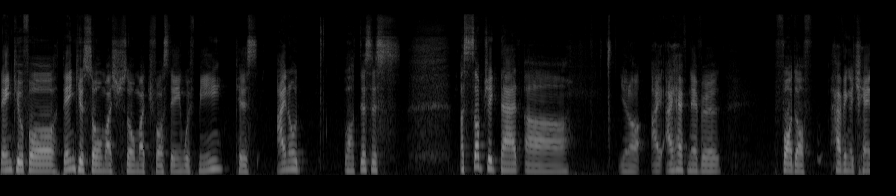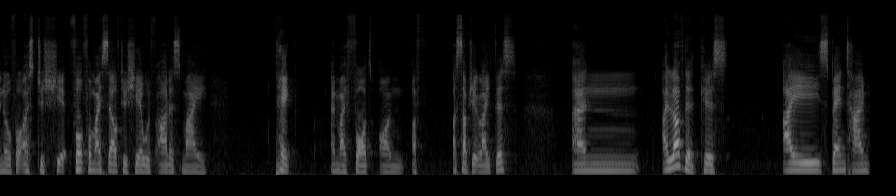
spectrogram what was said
Thank you for thank you so much so much for staying with me because i know well this is a subject that uh, you know I, I have never thought of having a channel for us to share for, for myself to share with others my take and my thoughts on a, a subject like this. And I loved it because I spent time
